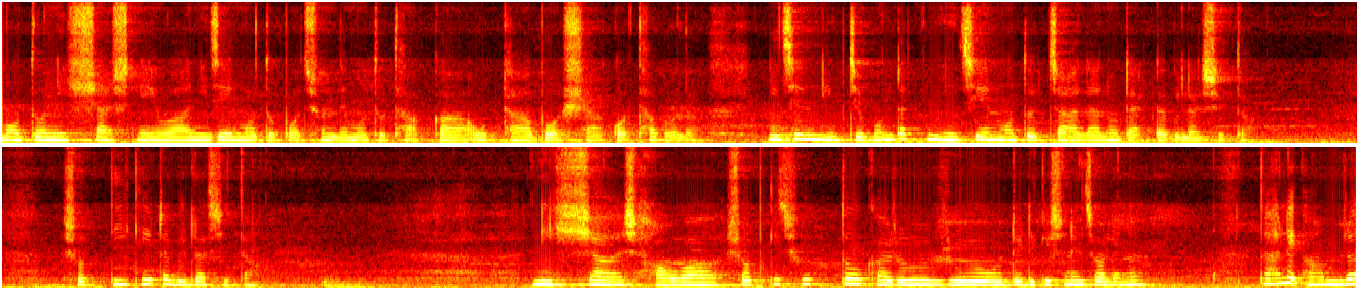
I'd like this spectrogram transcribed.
মতো নিঃশ্বাস নেওয়া, নিজের মতো পছন্দের মতো থাকা, ওঠা, বসা, কথা বলা, নিজের জীবনটাকে নিজের মতো চালানোটা একটা বিলাসিতা। সত্যিই কি এটা বিলাসিতা? নিঃশ্বাস, হাওয়া সব কিছু তো কারোর ডেডিকেশনে চলে না। তাহলে আমরা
